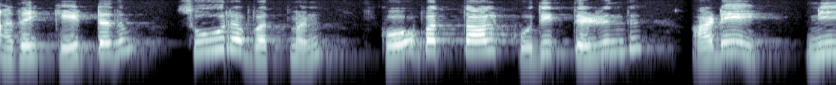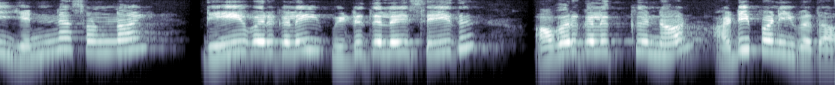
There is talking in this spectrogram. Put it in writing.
அதை கேட்டதும் சூரபத்மன் கோபத்தால் கொதித்தெழுந்து அடே நீ என்ன சொன்னாய்? தேவர்களை விடுதலை செய்து அவர்களுக்கு நான் அடிபணிவதா?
